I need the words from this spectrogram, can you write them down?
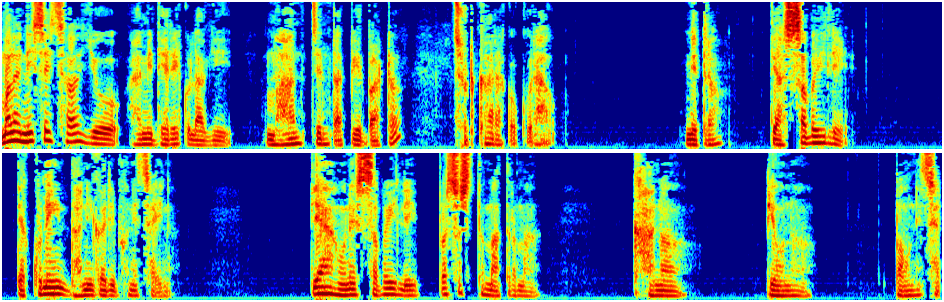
मलाई निश्चय छ यो हामी धेरैको लागि महान चिन्ता पीरबाट छुटकाराको कुरा हो। मित्र त्यहाँ सबैले त्यहाँ कुनै धनी गरिब हुने छैन। त्यहाँ हुने सबैले प्रशस्त मात्रामा खान पिउन पाउनेछन्।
